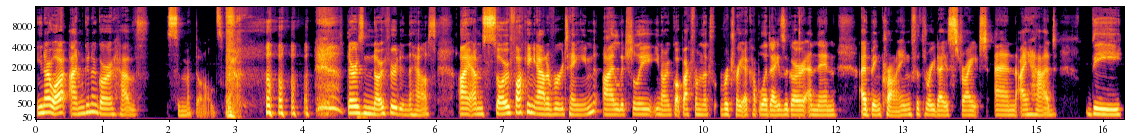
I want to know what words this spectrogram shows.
You know what? I'm going to go have some McDonald's. there is no food in the house. I am so fucking out of routine. I literally, you know, got back from the t- retreat a couple of days ago and then I've been crying for 3 days straight and I had the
